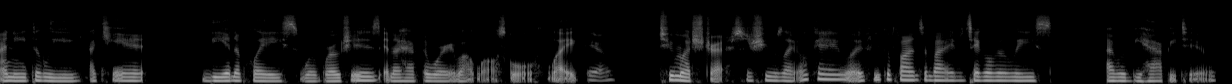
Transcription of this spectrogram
I need to leave. I can't be in a place with roaches and i have to worry about law school. Like yeah. Too much stress. So she was like, okay, well, if you could find somebody to take over the lease, I would be happy to.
